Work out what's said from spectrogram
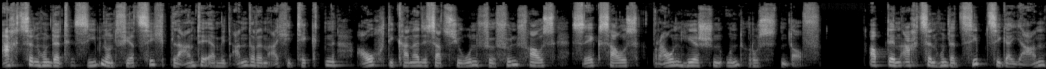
1847 plante er mit anderen Architekten auch die Kanalisation für Fünfhaus, Sechshaus, Braunhirschen und Rustendorf. Ab den 1870er Jahren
